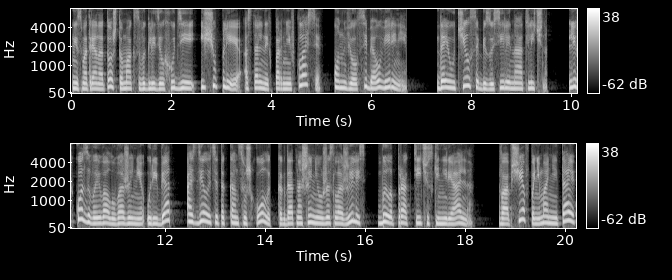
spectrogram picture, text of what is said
Несмотря на то, что Макс выглядел худее и щуплее остальных парней в классе, он вел себя увереннее. Да и учился без усилий на отлично. Легко завоевал уважение у ребят, а сделать это к концу школы, когда отношения уже сложились, было практически нереально. Вообще, в понимании Таи,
